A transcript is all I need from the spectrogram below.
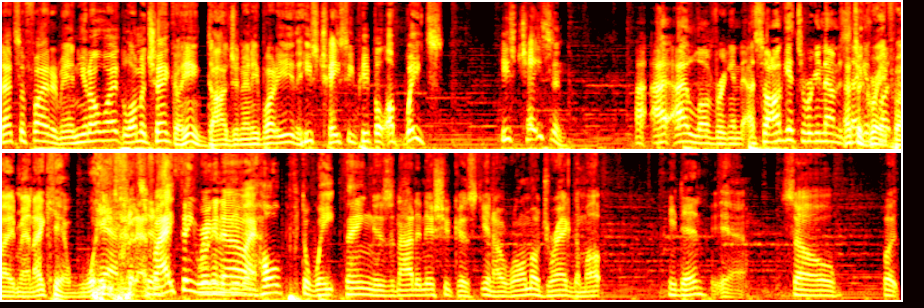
That's a fighter to me. And you know what? Lomachenko, he ain't dodging anybody either. He's chasing people up weights. He's chasing. I, I, I love Rigondeaux. So I'll get to Rigondeaux in a That's second. a great but- fight, man. I can't wait Yeah, for that. too. I think We're gonna Rigondeaux. I hope the weight thing is not an issue because, you know, Romo dragged him up. He did? Yeah. So, but,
